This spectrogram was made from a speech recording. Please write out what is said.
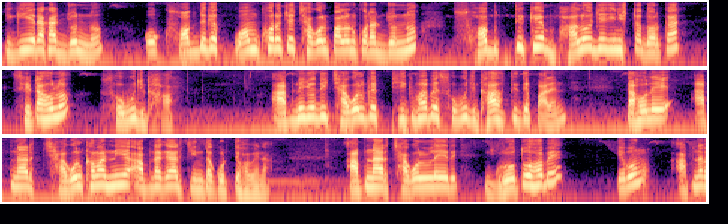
টিকিয়ে রাখার জন্য ও সব থেকে কম খরচে ছাগল পালন করার জন্য সব থেকে ভালো যে জিনিসটা দরকার সেটা হলো সবুজ ঘাস। আপনি যদি ছাগলকে ঠিকভাবে সবুজ ঘাস দিতে পারেন, তাহলে আপনার ছাগল খামার নিয়ে আপনাকে আর চিন্তা করতে হবে না। আপনার ছাগলের গ্রোথও হবে এবং আপনার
